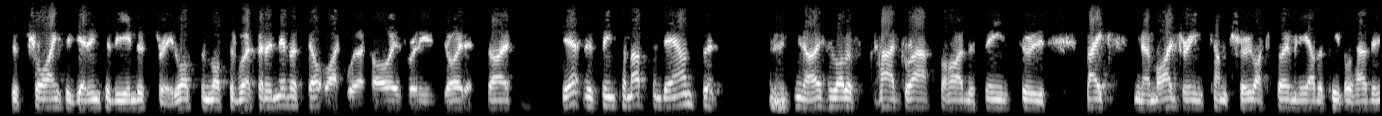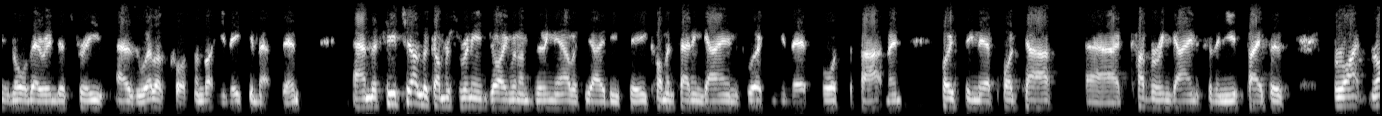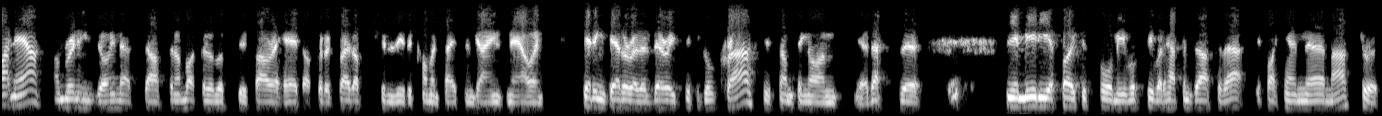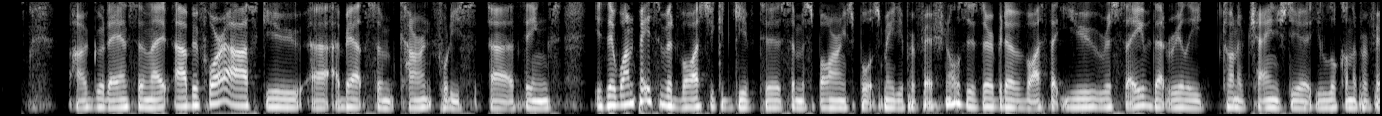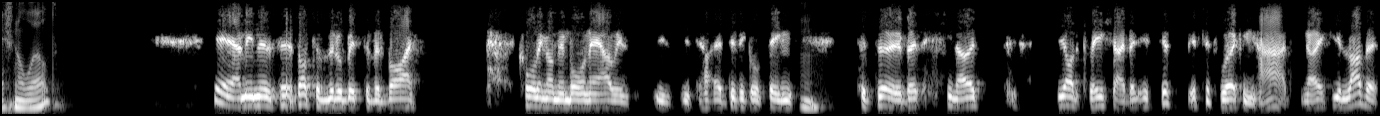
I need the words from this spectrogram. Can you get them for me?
just trying to get into the industry. Lots and lots of work, but it never felt like work. I always really enjoyed it. So, yeah, there's been some ups and downs, but you know, a lot of hard graft behind the scenes to make you know my dreams come true, like so many other people have in all their industries as well. Of course, I'm not unique in that sense. And the future, look, I'm just really enjoying what I'm doing now with the ABC, commentating games, working in their sports department, hosting their podcast, uh, covering games for the newspapers. Right, right now, I'm really enjoying that stuff, and I'm not going to look too far ahead. I've got a great opportunity to commentate some games now, and getting better at a very difficult craft is something I'm. That's the the immediate focus for me. We'll see what happens after that if I can uh, master it. Oh, good answer, mate. Uh, before I ask you uh, about some current footy uh, things, is there one piece of advice you could give to some aspiring sports media professionals? Is there a bit of advice that you received that really kind of changed your, your look on the professional world? Yeah, I mean, there's, there's lots of little bits of advice. Calling on them all now is, is, is a difficult thing mm. to do, but you know, it's, the odd cliche, but it's just it's just working hard. You know, if you love it,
